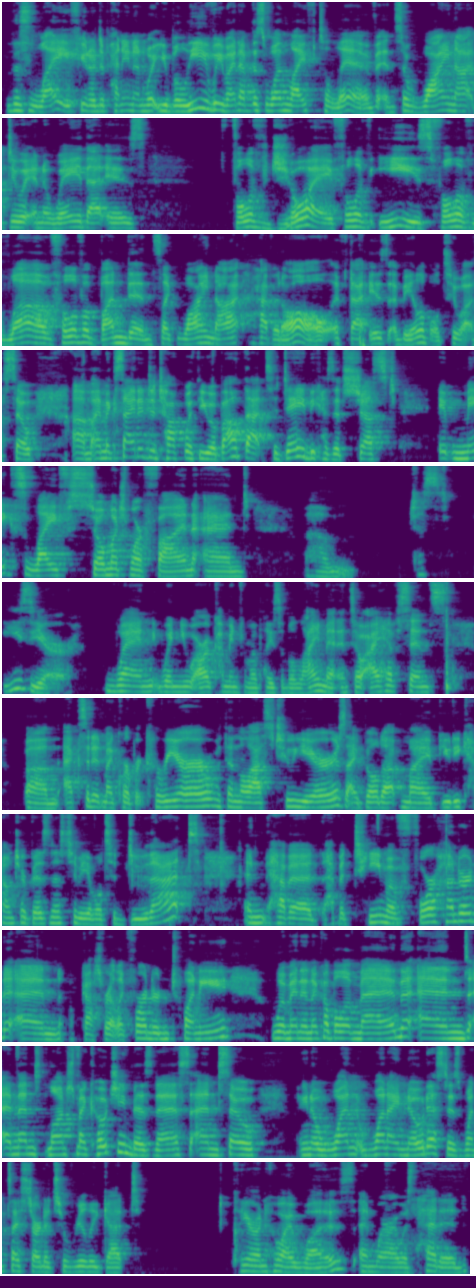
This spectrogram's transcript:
this life you know depending on what you believe we might have this one life to live. And so why not do it in a way that is full of joy, full of ease, full of love, full of abundance. Like, why not have it all if that is available to us? So, um, I'm excited to talk with you about that today because it's just, it makes life so much more fun and um, just easier when when you are coming from a place of alignment and so i have since um, exited my corporate career within the last two years. I built up my Beautycounter business to be able to do that and have a have a team of 400 and oh gosh, we're at like 420 women and a couple of men, and and then launched my coaching business. And so, you know, one one I noticed is once I started to really get clear on who I was and where I was headed,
